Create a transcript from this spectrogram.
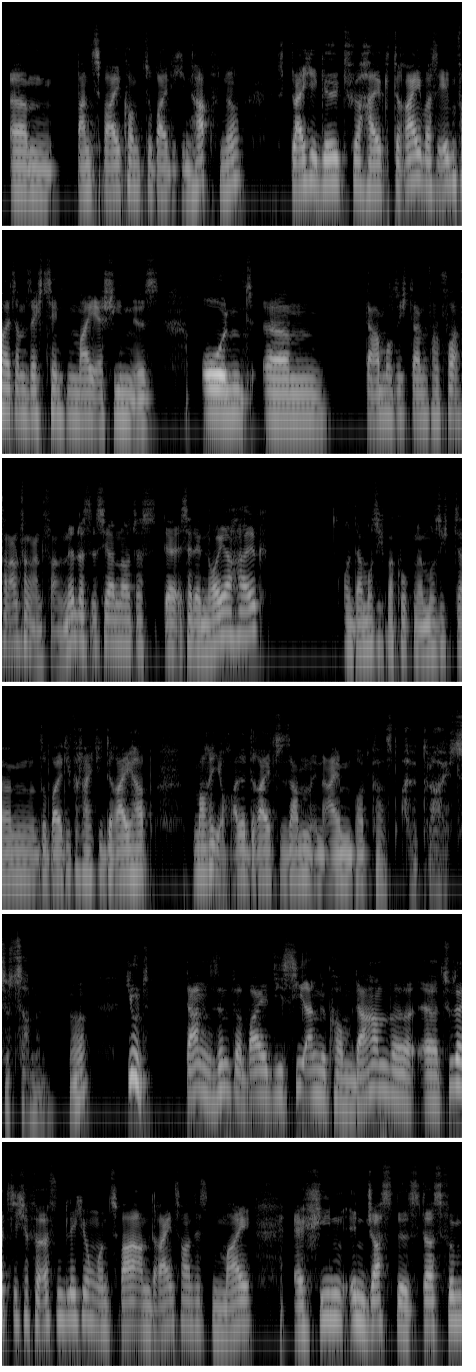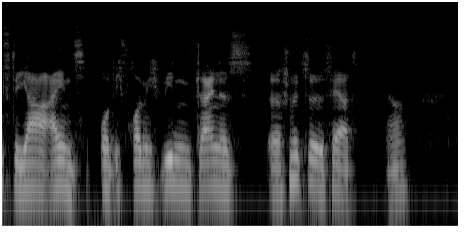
Ähm, Band 2 kommt, sobald ich ihn habe. Ne? Das gleiche gilt für Hulk 3, was ebenfalls am 16. Mai erschienen ist. Und ähm, da muss ich dann von, von Anfang anfangen. Ne? Das ist ja noch, das, der ist ja der neue Hulk. Und da muss ich mal gucken. Da muss ich dann, sobald ich wahrscheinlich die drei habe, mache ich auch alle drei zusammen in einem Podcast. Alle drei zusammen. Ne? Gut, dann sind wir bei DC angekommen. Da haben wir äh, zusätzliche Veröffentlichungen und zwar am 23. Mai erschien Injustice, das fünfte Jahr 1. Und ich freue mich wie ein kleines äh, Schnitzelpferd. Ja,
